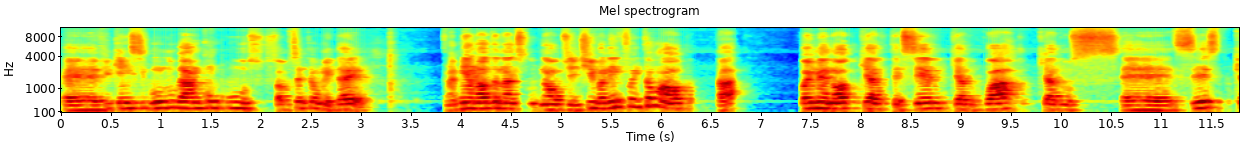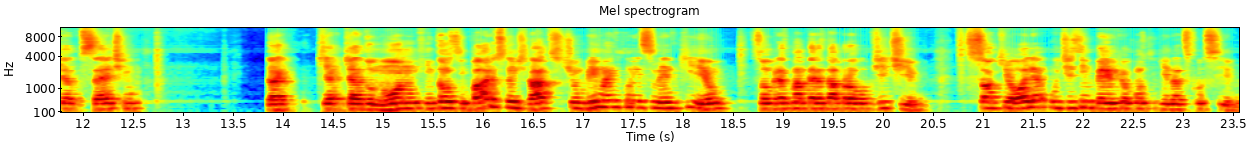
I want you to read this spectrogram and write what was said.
é, fiquei em segundo lugar no concurso, só para você ter uma ideia. A minha nota na, na objetiva nem foi tão alta, tá? Foi menor do que a do terceiro, que a do quarto, que a do é, sexto, que a do sétimo, da, que, a, que a do nono. Então, assim, vários candidatos tinham bem mais conhecimento que eu sobre as matérias da prova objetiva. Só que olha o desempenho que eu consegui na discursiva.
